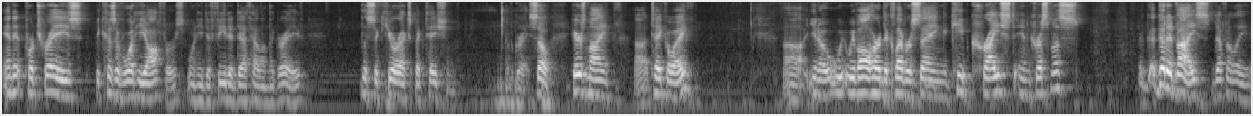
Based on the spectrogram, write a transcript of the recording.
And it portrays, because of what He offers when He defeated death, hell, and the grave, the secure expectation of grace. So here's my uh, takeaway. Uh, you know, we, have all heard the clever saying, keep Christ in Christmas. Good advice, definitely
